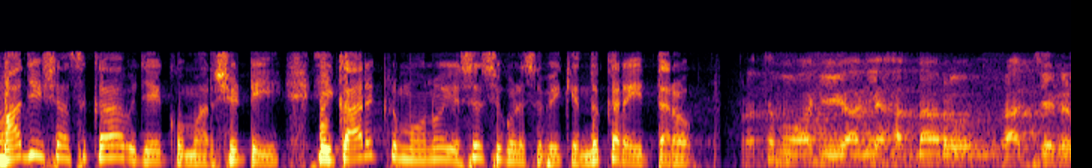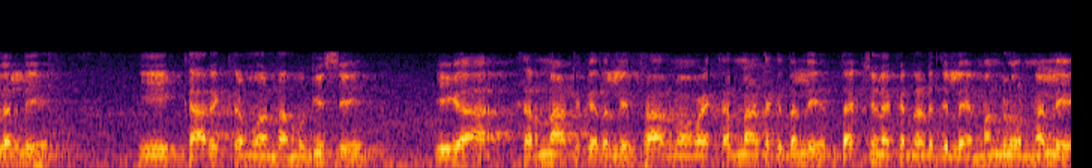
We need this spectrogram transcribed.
ಮಾಜಿ ಶಾಸಕ ವಿಜಯಕುಮಾರ್ ಶೆಟ್ಟಿ ಈ ಕಾರ್ಯಕ್ರಮವನ್ನು ಯಶಸ್ವಿಗೊಳಿಸಬೇಕೆಂದು ಕರೆಯಿದ್ದರು ಪ್ರಥಮವಾಗಿ ಈಗಾಗಲೇ ಹದಿನಾರು ರಾಜ್ಯಗಳಲ್ಲಿ ಈ ಕಾರ್ಯಕ್ರಮವನ್ನು ಮುಗಿಸಿ ಈಗ ಕರ್ನಾಟಕದಲ್ಲಿ ಪ್ರಾರಂಭವಾಗಿ ಕರ್ನಾಟಕದಲ್ಲಿ ದಕ್ಷಿಣ ಕನ್ನಡ ಜಿಲ್ಲೆ ಮಂಗಳೂರಿನಲ್ಲಿ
